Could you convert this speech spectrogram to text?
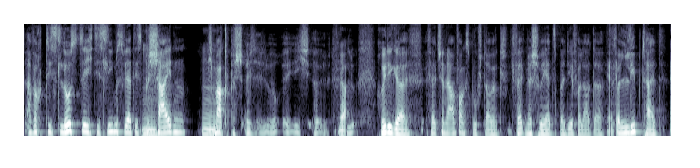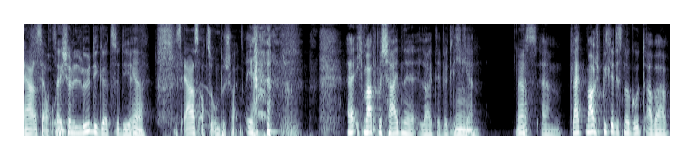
einfach, die ist lustig, die ist liebenswert, die ist bescheiden. Ich mag, besch- äh, ich, äh, Ja. Rüdiger, fällt schon der Anfangsbuchstabe, fällt mir schwer jetzt bei dir vor lauter Verliebtheit. Er ist ja auch Sag ich schon Lüdiger zu dir. Ja. Das R ist auch zu unbescheiden. Äh, ich mag bescheidene Leute wirklich gern. Ja. Das, ähm, vielleicht spielt ihr das nur gut, aber,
